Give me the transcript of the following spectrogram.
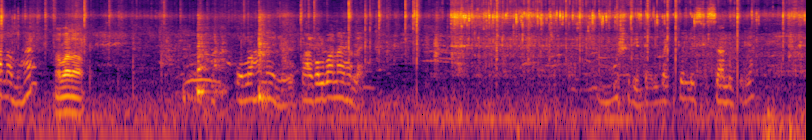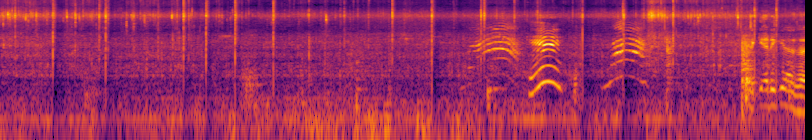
বানাবো হ্যাঁ? বানাও। পোলা হানাইলো পাগল বানা হেলায় মুসুরি ডাল বাইতে লেছি চালু করে। কি? এটা কি আছে।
